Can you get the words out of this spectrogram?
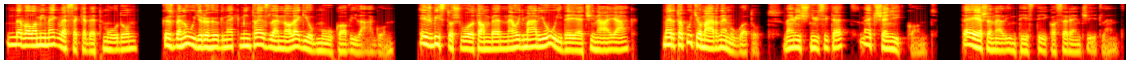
de valami megveszekedett módon, közben úgy röhögnek, mintha ez lenne a legjobb móka a világon. És biztos voltam benne, hogy már jó ideje csinálják, mert a kutya már nem ugatott, nem is nyűszített, meg se nyikkant. Teljesen elintézték a szerencsétlent.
